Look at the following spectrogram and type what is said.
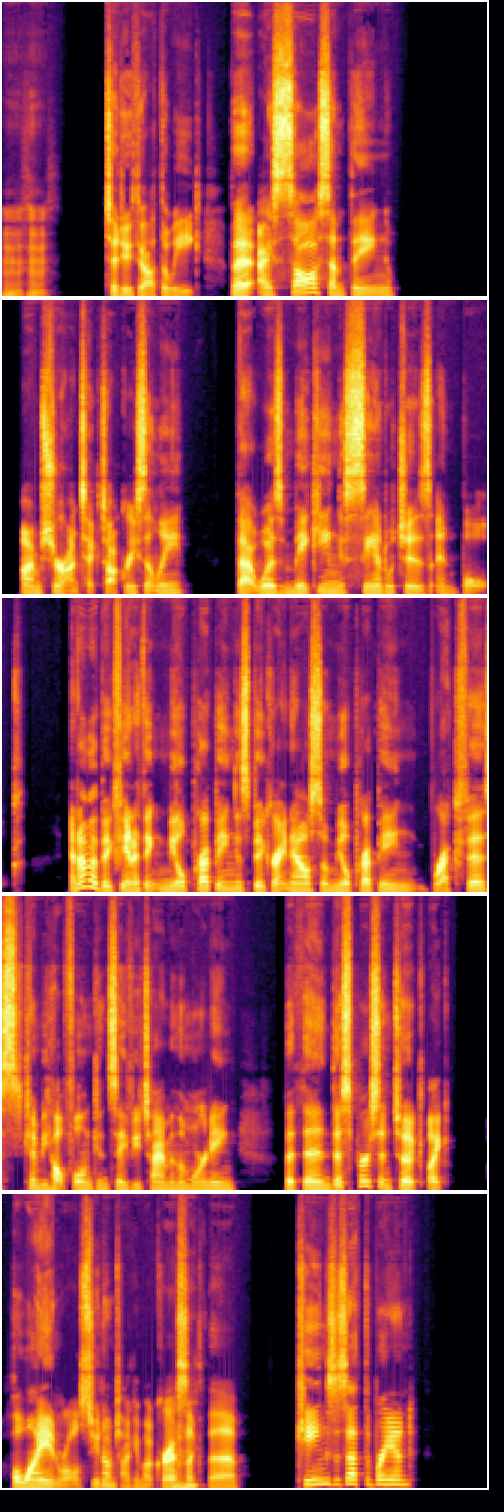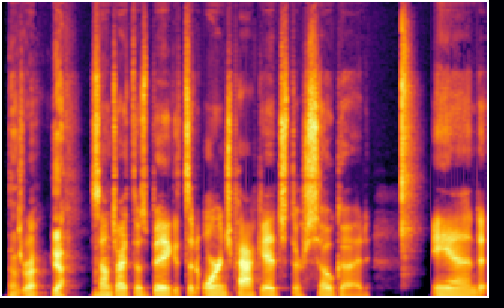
hmm to do throughout the week. But I saw something, I'm sure on TikTok recently, that was making sandwiches in bulk. And I'm a big fan. I think meal prepping is big right now. So, meal prepping breakfast can be helpful and can save you time in the morning. But then this person took like Hawaiian rolls. You know what I'm talking about, Chris? Mhm. Like the Kings, is that the brand? Sounds right. Yeah. Mhm. Sounds right. Those big. It's an orange package. They're so good. And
